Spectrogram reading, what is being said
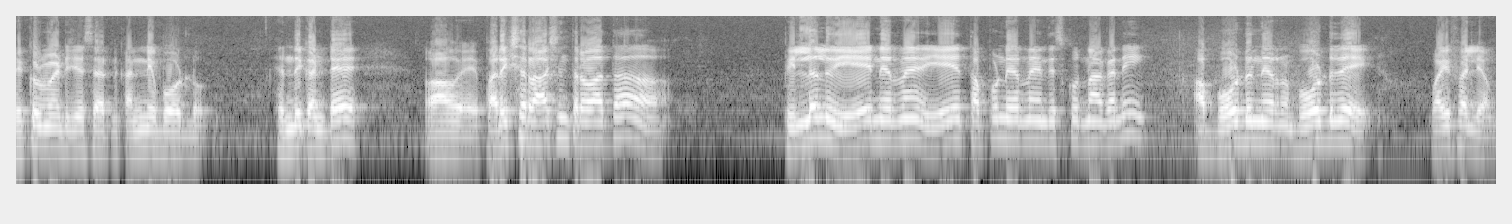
రిక్రూట్మెంట్ చేశారు అన్ని బోర్డులు. ఎందుకంటే పరీక్ష రాసిన తర్వాత పిల్లలు ఏ నిర్ణయం ఏ తప్పుడు నిర్ణయం తీసుకున్నా కానీ ఆ బోర్డు నిర్ణయం బోర్డుదే వైఫల్యం.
